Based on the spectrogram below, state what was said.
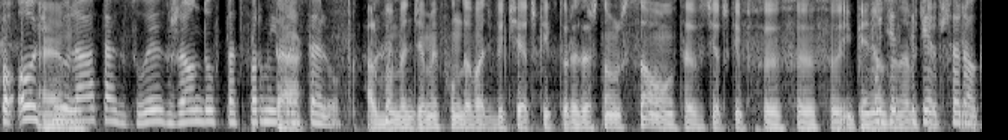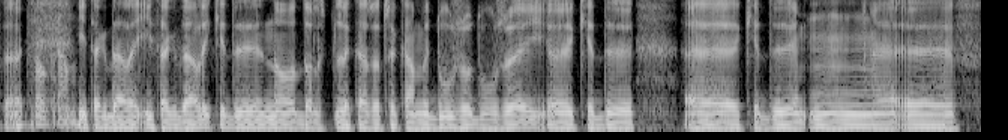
Po ośmiu Em, latach złych rządów Platformy i tak. PSL-u. Albo będziemy fundować wycieczki, które zresztą już są, te wycieczki w, w, w, i pieniądze na 21 wycieczki. rok ten tak, program. I tak dalej, i tak dalej. Kiedy no, do lekarza czekamy dużo dłużej, e, kiedy, e, kiedy mm, e, w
